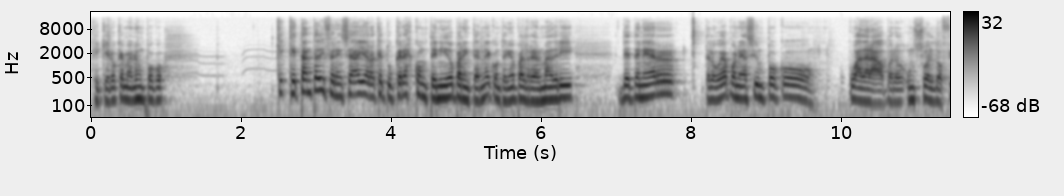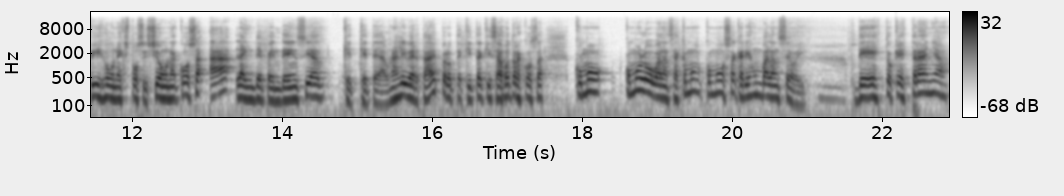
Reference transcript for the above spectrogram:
que quiero que me hables un poco, ¿Qué, qué tanta diferencia hay ahora que tú creas contenido para Internet, contenido para el Real Madrid, de tener, te lo voy a poner así un poco cuadrado, pero un sueldo fijo, una exposición, una cosa, a la independencia que, te da unas libertades, pero te quita quizás otras cosas? ¿Cómo, cómo lo balanceas? ¿Cómo, ¿Cómo sacarías un balance hoy? De esto que extrañas,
